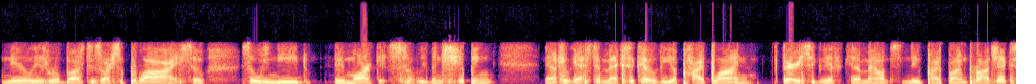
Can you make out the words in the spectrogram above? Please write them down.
nearly as robust as our supply. So so we need new markets. We've been shipping natural gas to Mexico via pipeline, very significant amounts, new pipeline projects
